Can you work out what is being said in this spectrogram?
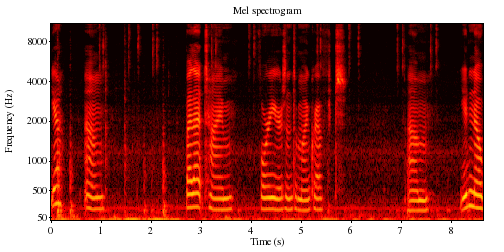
yeah, um, by that time, four years into Minecraft, um, you'd know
